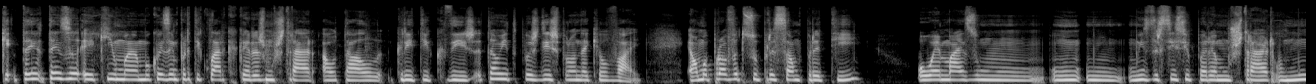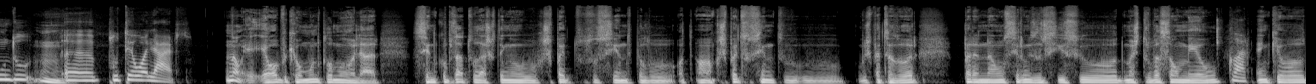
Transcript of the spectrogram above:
que- tem- tens aqui uma, uma coisa em particular que queiras mostrar ao tal crítico que diz então e depois diz para onde é que ele vai? É uma prova de superação para ti ou é mais um, um, um- exercício para mostrar o mundo eh, pelo teu olhar? Não, é, é óbvio que é o mundo pelo meu olhar. Sendo que, apesar de tudo, acho que tenho respeito suficiente pelo. respeito suficiente o, o espectador para não ser um exercício de masturbação meu, Claro. em que eu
